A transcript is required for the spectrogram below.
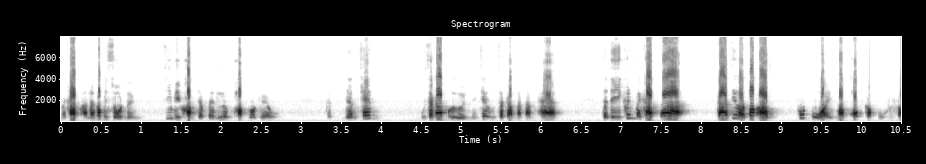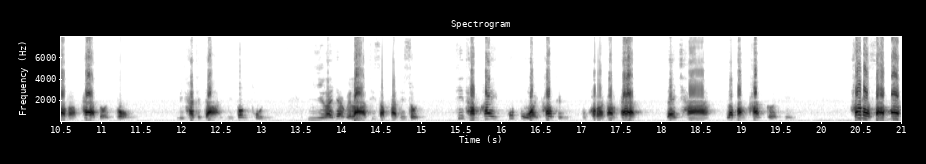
นะครับอันนั้นก็เป็นส่วนหนึ่งที่มีความจำเป็นเรื่องความรวดเร็ว อย่างเช่น อุตสาหกรรมอื่น อย่างเช่นอุตสาหกรรมทางการแพทย์ จะดีขึ้นไหมครับว่า การที่เราต้องเอาผู้ป่วยมาพบกับบุคลากรทางแพทย์โดยตรง มีค่าใช้จ่าย มีต้นทุน มีระยะเวลาที่สำคัญที่สุด ที่ทำให้ผู้ป่วยเข้าถึงบุคลากรแพทย์ได้ช้าและบางครั้งเกิดเหตุถ้าเราสามารถ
